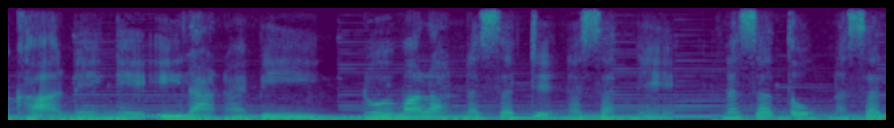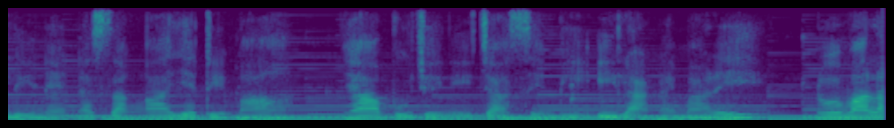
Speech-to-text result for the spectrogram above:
အခါအနည်းငယ်အေးလာနိုင်ပြီးနိုဝင်ဘာလ21 22 23 24နဲ့25ရက်တွေမှာညအပူချိန်တွေကျဆင်းပြီးအေးလာနိုင်ပါတယ်။မ နိုဝင်ဘာလ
